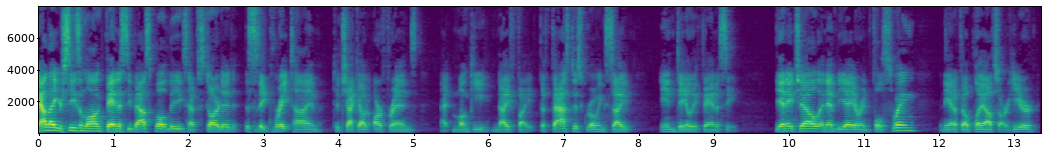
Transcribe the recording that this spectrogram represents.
Now that your season long fantasy basketball leagues have started, this is a great time to check out our friends at Monkey Knife Fight, the fastest growing site in daily fantasy. The NHL and NBA are in full swing, and the NFL playoffs are here.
